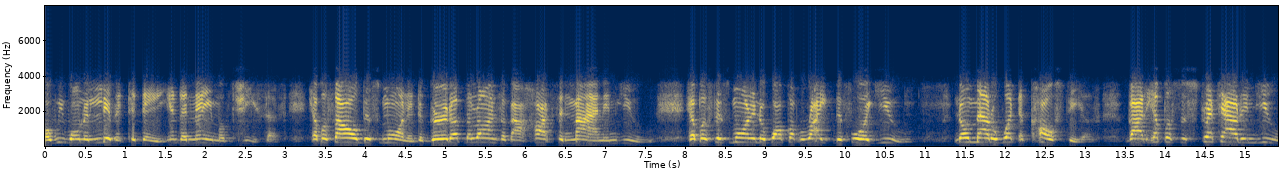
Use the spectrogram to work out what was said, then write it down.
but we want to live it today in the name of Jesus. Help us all this morning to gird up the loins of our hearts and mind in you. Help us this morning to walk upright before you, no matter what the cost is. God, help us to stretch out in you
